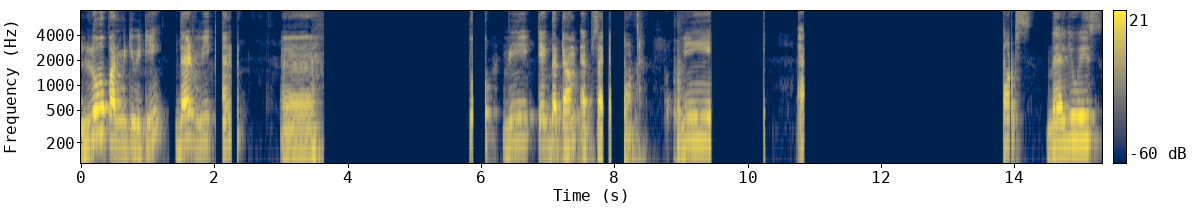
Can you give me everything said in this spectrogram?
low permittivity that we can uh, so we take the term epsilon naught. We naught's value is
